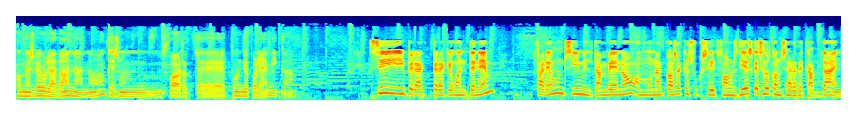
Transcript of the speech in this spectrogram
com es veu la dona, no? que és un fort eh, punt de polèmica. Sí, i per a, per a que ho entenem, faré un símil també no? amb una cosa que ha succeït fa uns dies, que és el concert de Cap d'Any.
